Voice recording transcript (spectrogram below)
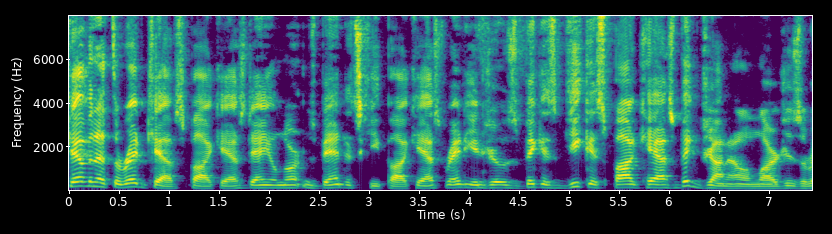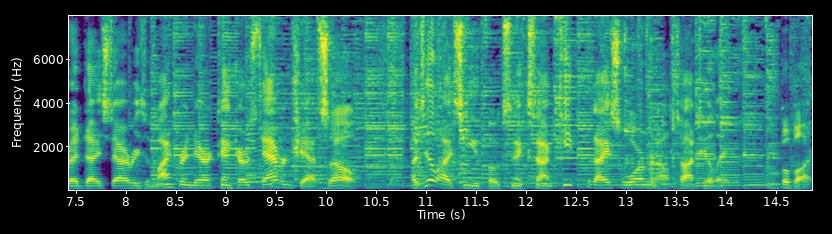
Kevin at the Red Caps podcast, Daniel Norton's Bandits Keep podcast, Randy and Joe's Biggest Geekest podcast, Big John Allen Large's The Red Dice Diaries, and my friend Erik Tenkar's Tavern Chat. So, until I see you folks next time, keep the dice warm, and I'll talk to you later. Bye-bye.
